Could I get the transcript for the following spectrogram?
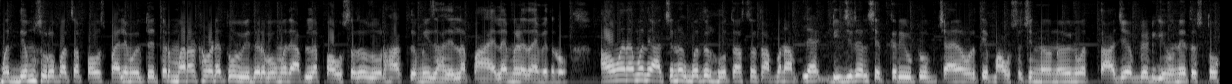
मध्यम स्वरूपाचा पाऊस पाहायला मिळतोय. तर मराठवाड्यात व विदर्भामध्ये आपल्याला पावसाचा जोर हा कमी झालेला पाहायला मिळत आहे मित्रांनो. हवामानामध्ये अचानक बदल होत असतात. आपण आपल्या डिजिटल शेतकरी युट्यूब चॅनलवरती पावसाचे नवनवीन व ताजे अपडेट घेऊन येत असतो.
